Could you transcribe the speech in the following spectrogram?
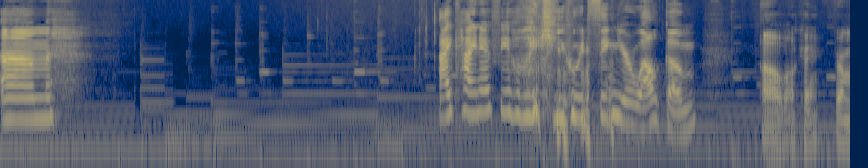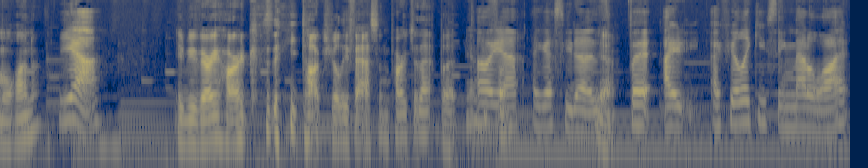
Um I kind of feel like you would sing You're Welcome. Oh, okay. From Moana. Yeah. It'd be very hard because he talks really fast in parts of that. But yeah, Oh yeah, I guess he does. Yeah. But I I feel like you sing that a lot.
